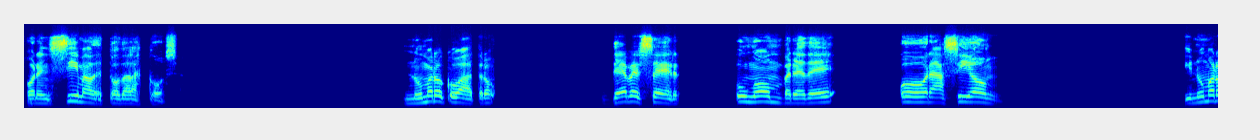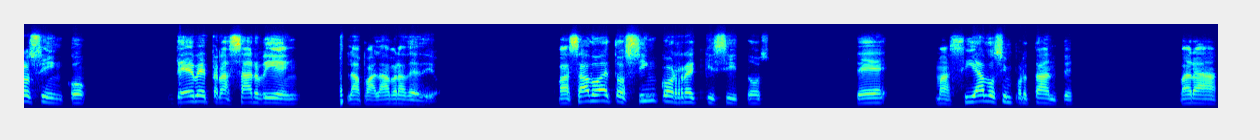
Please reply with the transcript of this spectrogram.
por encima de todas las cosas. Número cuatro, debe ser un hombre de oración. Y número cinco, debe trazar bien la palabra de Dios. Basado a estos cinco requisitos demasiados importantes para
